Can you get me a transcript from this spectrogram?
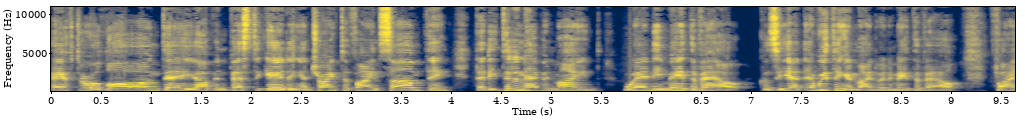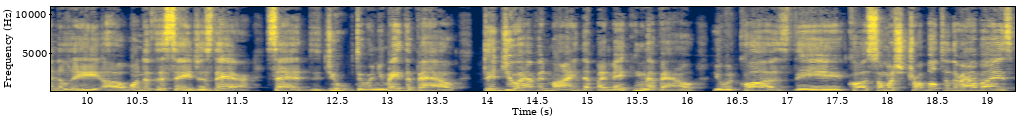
After a long day of investigating and trying to find something that he didn't have in mind when he made the vow, because he had everything in mind when he made the vow. Finally, uh, one of the sages there said, "Did you, when you made the vow, did you have in mind that by making the vow, you would cause the cause so much trouble to the rabbis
